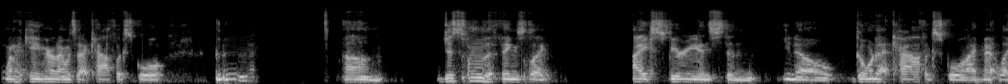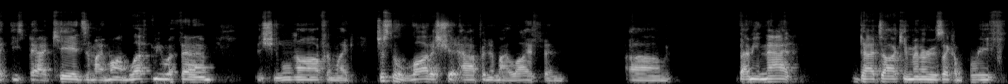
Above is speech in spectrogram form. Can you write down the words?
when I came here and I went to that Catholic school, um, just some of the things like I experienced and, you know, going to that Catholic school and I met like these bad kids and my mom left me with them and she went off and like just a lot of shit happened in my life. And, um, I mean, that, that documentary was like a brief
